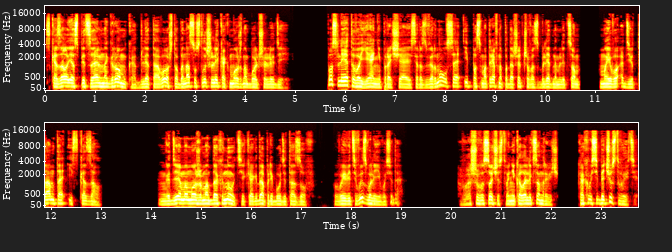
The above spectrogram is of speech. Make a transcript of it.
Сказал я специально громко, для того, чтобы нас услышали как можно больше людей. После этого я, не прощаясь, развернулся и, посмотрев на подошедшего с бледным лицом моего адъютанта, и сказал. «Где мы можем отдохнуть и когда прибудет Азов? Вы ведь вызвали его сюда?» «Ваше Высочество, Николай Александрович, как вы себя чувствуете?»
